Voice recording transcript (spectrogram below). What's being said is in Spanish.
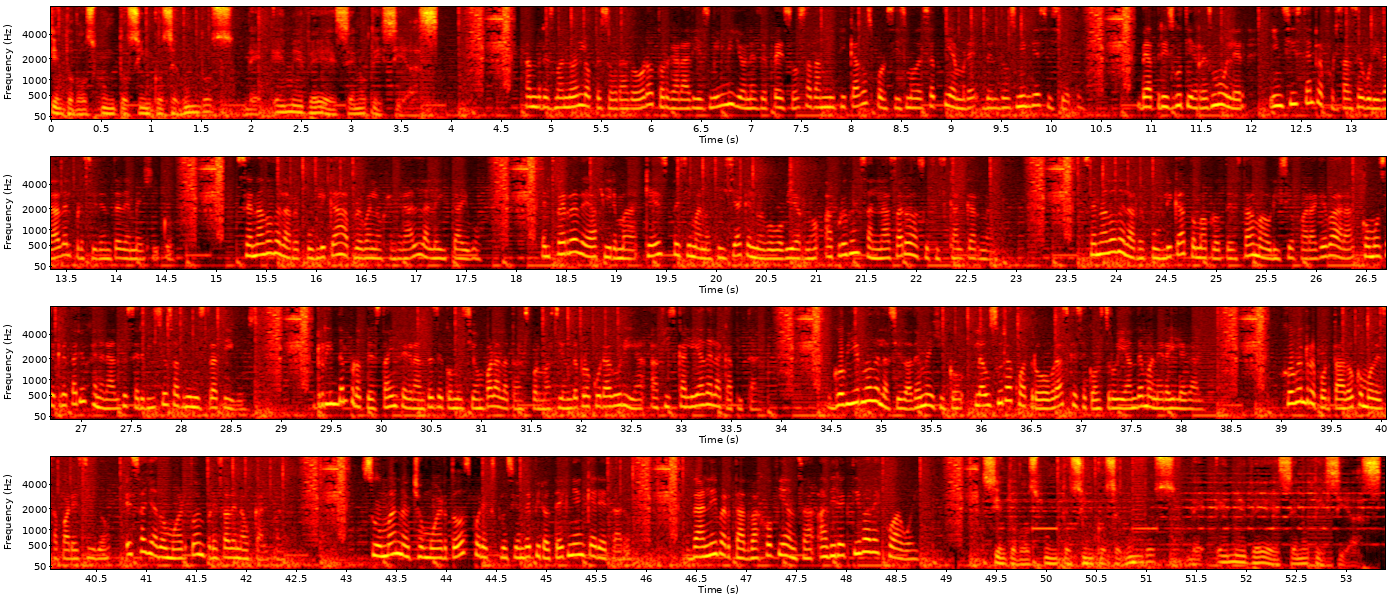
102.5 segundos de MBS Noticias. Andrés Manuel López Obrador otorgará 10 mil millones de pesos a damnificados por sismo de septiembre del 2017. Beatriz Gutiérrez Müller insiste en reforzar seguridad del presidente de México. Senado de la República aprueba en lo general la ley Taibo. El PRD afirma que es pésima noticia que el nuevo gobierno apruebe en San Lázaro a su fiscal carnal. Senado de la República toma protesta a Mauricio Fara Guevara como secretario general de Servicios Administrativos. Rinden protesta a integrantes de Comisión para la Transformación de Procuraduría a Fiscalía de la Capital. Gobierno de la Ciudad de México clausura cuatro obras que se construían de manera ilegal. Joven reportado como desaparecido es hallado muerto en presa de Naucalpan. Suman ocho muertos por explosión de pirotecnia en Querétaro. Dan libertad bajo fianza a directiva de Huawei. 102.5 segundos de MBS Noticias.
